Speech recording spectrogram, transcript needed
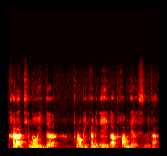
카라티노이드, 프로비타민 A가 포함되어 있습니다.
